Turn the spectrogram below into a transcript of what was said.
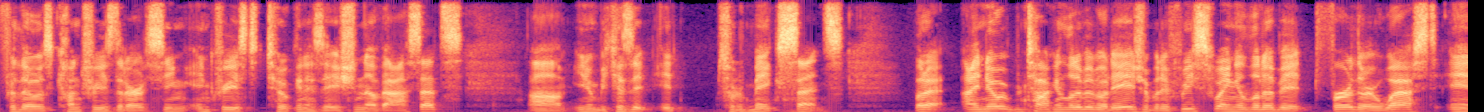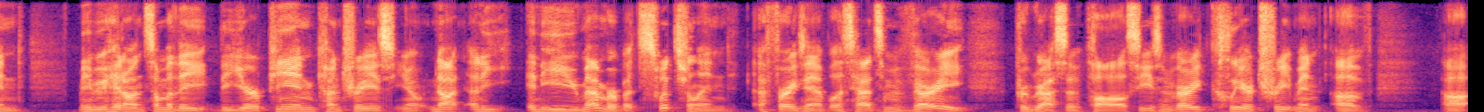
for those countries that are seeing increased tokenization of assets. Um, you know, because it it sort of makes sense. But I, I know we've been talking a little bit about Asia, but if we swing a little bit further west and maybe we hit on some of the, the European countries, you know, not an, an EU member, but Switzerland, uh, for example, has had some very progressive policies and very clear treatment of uh,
